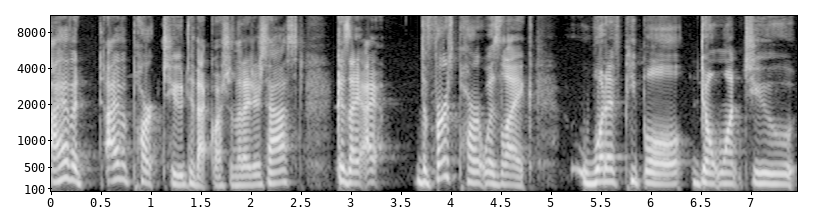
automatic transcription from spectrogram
I have a I have a part two to that question that I just asked because I, I the first part was like, what if people don't want to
